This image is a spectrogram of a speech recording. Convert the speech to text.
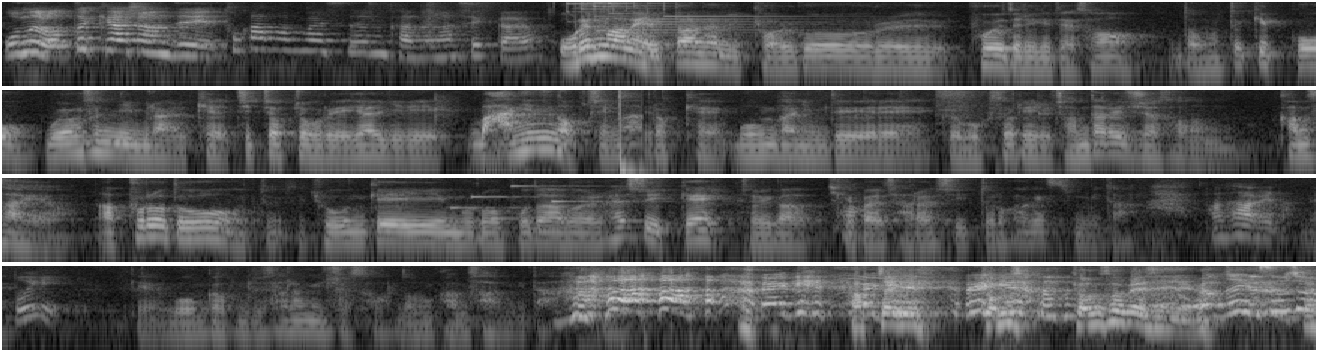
오늘 어떻게 하셨는지 소감 한 말씀 가능하실까요? 오랜만에 일단은 이렇게 얼굴을 보여드리게 돼서 너무 뜻깊고 모영수님이랑 이렇게 직접적으로 얘기할 일이 많이는 없지만 이렇게 모험가님들의 그 목소리를 전달해 주셔서 감사해요. 앞으로도 좀 좋은 게임으로 보답을 할 수 있게 저희가 개발 잘할 수 있도록 하겠습니다. 감사합니다. 네. 뿌이. 이렇게 모험가 분들 사랑해 주셔서 너무 감사합니다. 이렇게, 갑자기 왜 이렇게, 겸, 겸손 해지네요. 갑자기 수준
